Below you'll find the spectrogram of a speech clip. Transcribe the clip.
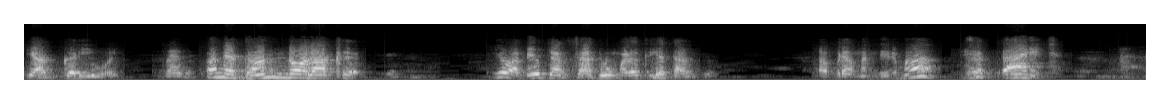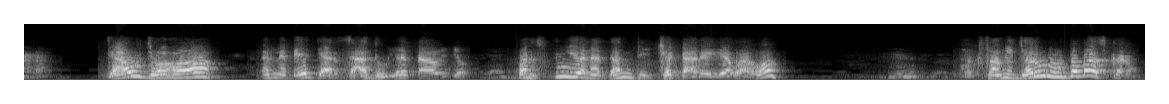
ત્યાગ કરી હોય અને ધન ન રાખે એવા બે ચાર સાધુ મળક લેતા આવજો. આપણા મંદિરમાં તાણી છે જાઉં છો એટલે બે ચાર સાધુ લેતા આવજો. પણ સ્ત્રી અને ધનથી છટા રે એવા હો. સ્વામી જરૂર હું તપાસ કરું.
